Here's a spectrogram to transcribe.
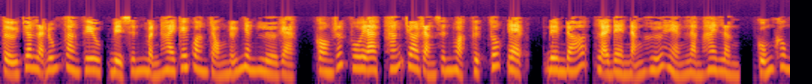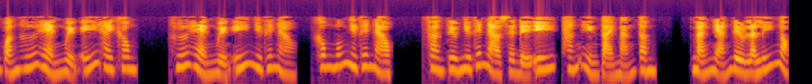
tự cho là đúng Phan Tiêu, bị sinh mệnh hai cái quan trọng nữ nhân lừa gạt, còn rất vui à, hắn cho rằng sinh hoạt thực tốt đẹp, đêm đó, lại đè nặng hứa hẹn làm hai lần, cũng không quản hứa hẹn nguyện ý hay không. Hứa hẹn nguyện ý như thế nào, không muốn như thế nào, Phan Tiêu như thế nào sẽ để ý, hắn hiện tại mãn tâm. Mãn nhãn đều là Lý Ngọc,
